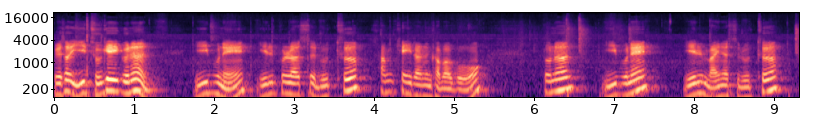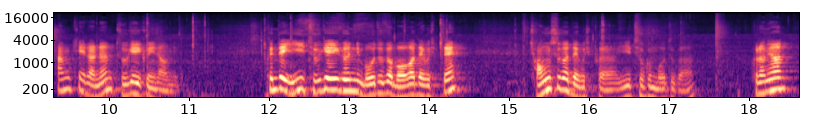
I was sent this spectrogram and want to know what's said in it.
그래서 이 두 개의 근은 2분의 1 플러스 루트 3k라는 값하고 또는 2분의 1 마이너스 루트 3k라는 두 개의 근이 나옵니다. 근데 이 두 개의 근 모두가 뭐가 되고 싶대? 정수가 되고 싶어요. 이 두 근 모두가. 그러면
